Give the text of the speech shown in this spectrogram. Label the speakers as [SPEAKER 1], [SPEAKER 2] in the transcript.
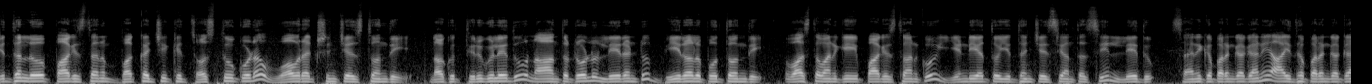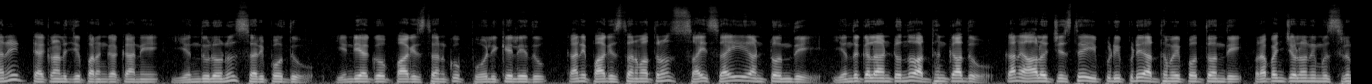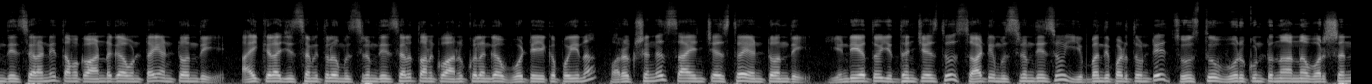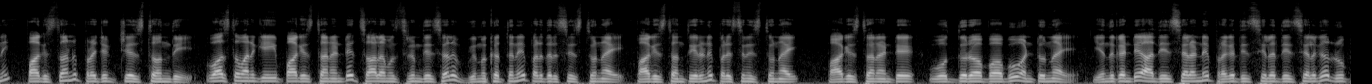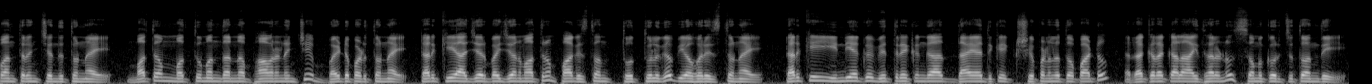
[SPEAKER 1] యుద్ధంలో పాకిస్తాన్ బక్కచిక్కి చస్తూ కూడా ఓవరాక్షన్ చేస్తోంది. నాకు తిరుగులేదు నా అంతటోళ్ళు లేరంటూ బీరాలు పోతోంది. వాస్తవానికి పాకిస్తాన్కు ఇండియాతో యుద్ధం చేసే అంత సీన్ లేదు. సైనిక పరంగా గానీ ఆయుధ పరంగా కానీ టెక్నాలజీ పరంగా కానీ ఎందులోనూ సరిపోదు. ఇండియాకు పాకిస్తాన్కు పోలికే లేదు. కానీ పాకిస్తాన్ మాత్రం సై సై అంటోంది. ఎందుకలా అంటుందో అర్థం కాదు. కానీ ఆలోచిస్తే ఇప్పుడిప్పుడే అర్థమైపోతోంది. ప్రపంచంలోని ముస్లిం దేశాలన్నీ తమకు అండగా ఉంటాయి అంటోంది. ఐక్యరాజ్య సమితిలో ముస్లిం దేశాలు తనకు అనుకూలంగా ఓటేయకపోయినా పరోక్షంగా సాయం చేస్తాయి అంటోంది ఇండియాతో యుద్ధం చేస్తూ సాటి ముస్లిం దేశం ఇబ్బంది పడుతుంటే చూస్తూ ఊరుకుంటున్నా అన్న వర్షాన్ని పాకిస్తాన్ ప్రొజెక్ట్ చేస్తోంది. వాస్తవానికి పాకిస్తాన్ అంటే చాలా ముస్లిం దేశాలు విముఖతనే ప్రదర్శిస్తున్నాయి. పాకిస్తాన్ తీరుని ప్రశ్నిస్తున్నాయి. పాకిస్తాన్ అంటే వద్దురా బాబు అంటున్నాయి. ఎందుకంటే ఆ దేశాలన్నీ ప్రగతిశీల దేశాలుగా రూపాంతరం చెందుతున్నాయి. మతం మత్తుమందన్న భావన నుంచి బయటపడుతున్నాయి. టర్కీ అజర్బైజాన్ మాత్రం పాకిస్తాన్ తొత్తులుగా వ్యవహరిస్తున్నాయి. టర్కీ ఇండియాకు వ్యతిరేకంగా దాయాదికి క్షిపణులతో పాటు రకరకాల ఆయుధాలను సమకూర్చుతోంది.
